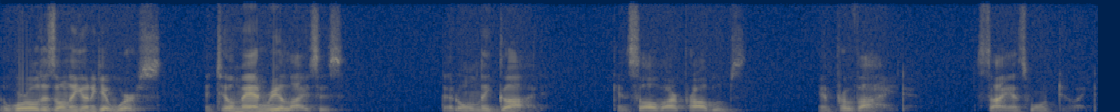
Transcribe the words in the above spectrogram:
The world is only going to get worse until man realizes that only God can solve our problems and provide. Science won't do it.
